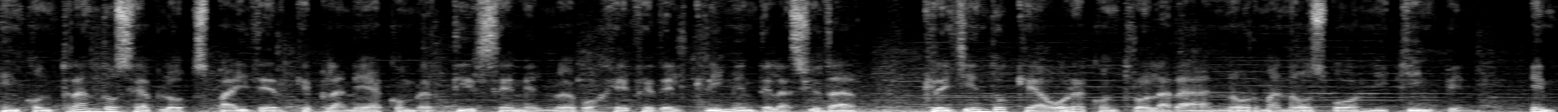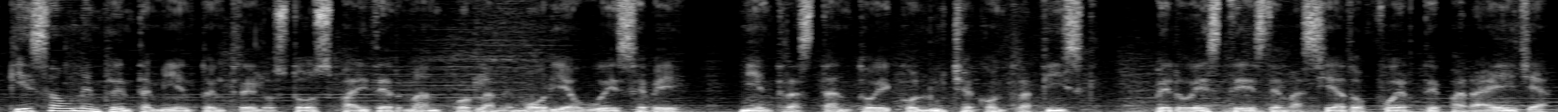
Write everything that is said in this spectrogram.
encontrándose a Blood Spider que planea convertirse en el nuevo jefe del crimen de la ciudad, creyendo que ahora controlará a Norman Osborn y Kingpin. Empieza un enfrentamiento entre los dos Spider-Man por la memoria USB, mientras tanto Echo lucha contra Fisk, pero este es demasiado fuerte para ella,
